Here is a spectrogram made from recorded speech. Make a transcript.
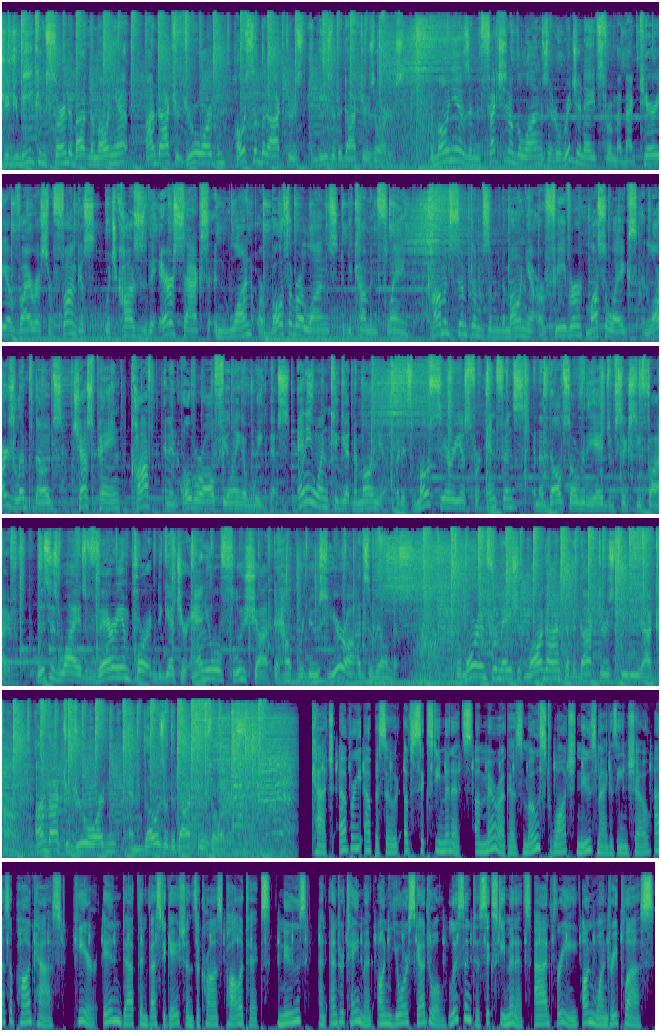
Should you be concerned about pneumonia? I'm Dr. Drew Ordon, host of The Doctors, and these are the doctor's orders. Pneumonia is an infection of the lungs that originates from a bacteria, virus, or fungus, which causes the air sacs in one or both of our lungs to become inflamed. Common symptoms of pneumonia are fever, muscle aches, enlarged lymph nodes, chest pain, cough, and an overall feeling of weakness. Anyone can get pneumonia, but it's most serious for infants and adults over the age of 65. This is why it's very important to get your annual flu shot to help reduce your odds of illness. For more information, log on to thedoctorstv.com. I'm Dr. Drew Ordon, and those are the doctor's orders. Catch every episode of 60 Minutes, America's most watched news magazine show, as a podcast. Hear in depth investigations across politics, news, and entertainment on your schedule. Listen to 60 Minutes ad free on Wondery Plus.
